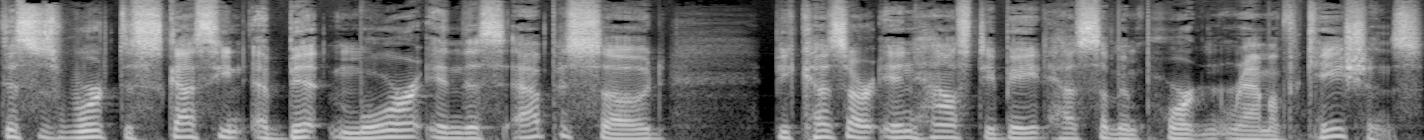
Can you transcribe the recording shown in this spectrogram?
this is worth discussing a bit more in this episode because our in house debate has some important ramifications.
